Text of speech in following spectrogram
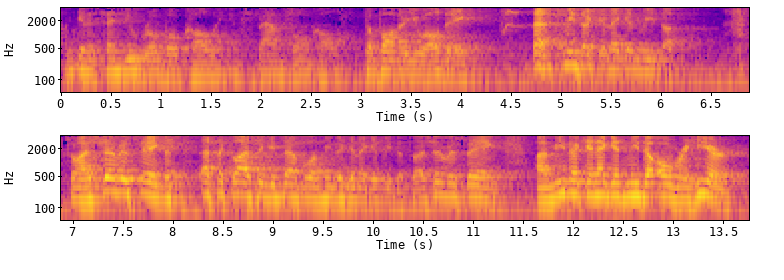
I'm going to send you robocalling and spam phone calls to bother you all day. That's Mida Keneged Mida. So Hashem is saying, that, that's a classic example of Mida Keneged Mida. So Hashem is saying, Mida Keneged Mida over here.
